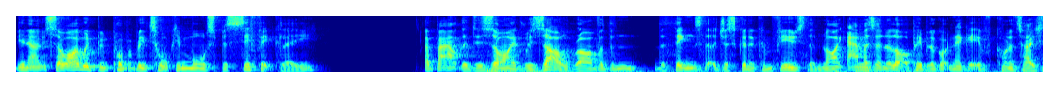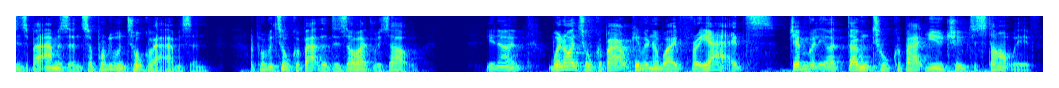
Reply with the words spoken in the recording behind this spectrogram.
you know, so I would be probably talking more specifically about the desired result rather than the things that are just going to confuse them. Like Amazon, a lot of people have got negative connotations about Amazon. So I probably wouldn't talk about Amazon. I'd probably talk about the desired result. You know, when I talk about giving away free ads, generally I don't talk about YouTube to start with.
